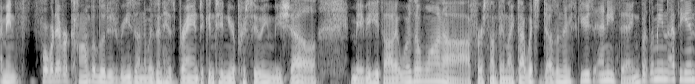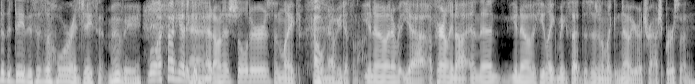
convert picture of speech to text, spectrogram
I mean, for whatever convoluted reason was in his brain to continue pursuing Michel, maybe he thought it was a one off or something like that, which doesn't excuse anything. But I mean, at the end of the day, this is a horror adjacent movie. Well, I thought he had a good And- head on his shoulders and like, Oh, no, he does not. you know, and every, yeah, apparently not. And then, you know, he like makes that decision. Like, no, you're a trash person.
